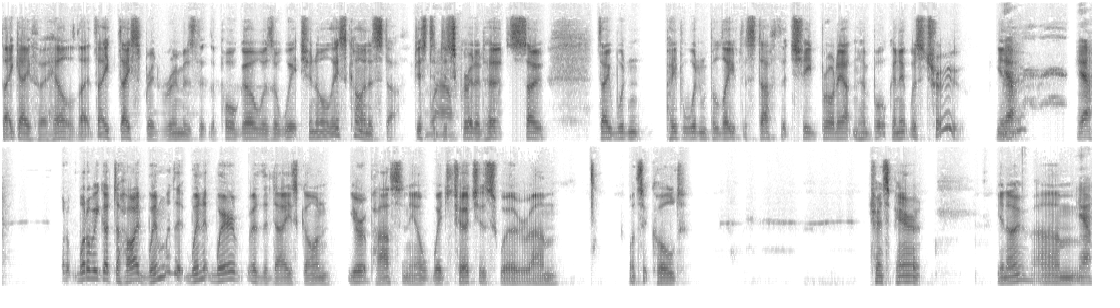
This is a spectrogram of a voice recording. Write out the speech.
They gave her hell. They, they, they spread rumors that the poor girl was a witch and all this kind of stuff just Wow. to discredit her so they wouldn't, people wouldn't believe the stuff that she'd brought out in her book. And it was true, you Yeah. know? Yeah, What, what have we got to hide? When were the, when, where are the days gone? You're a now where churches were, um, what's it called? Transparent, you know? Um, yeah,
